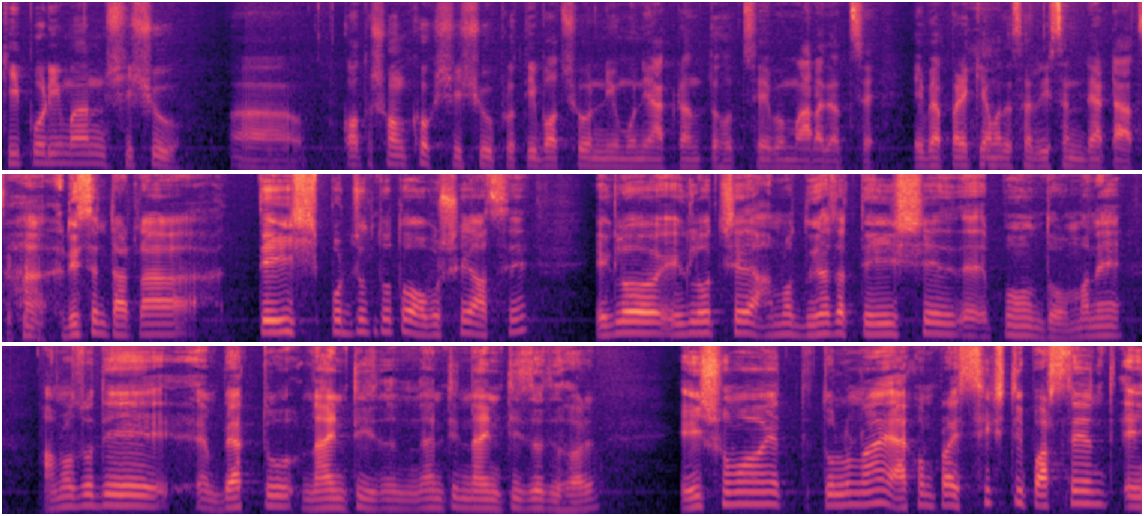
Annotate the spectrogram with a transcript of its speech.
কি পরিমাণ শিশু কত সংখ্যক শিশু প্রতি বছর নিউমোনিয়া আক্রান্ত হচ্ছে এবং মারা যাচ্ছে? এই ব্যাপারে কি আমাদের স্যার রিসেন্ট ডাটা আছে হ্যাঁ রিসেন্ট ডাটা তেইশ পর্যন্ত তো অবশ্যই আছে। এগুলো এগুলো হচ্ছে আমরা দুই হাজার তেইশে পর্যন্ত মানে আমরা যদি back to ninety nineteen ninety যদি ধরেন এই সময়ের তুলনায় এখন প্রায় সিক্সটি পার্সেন্ট এই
